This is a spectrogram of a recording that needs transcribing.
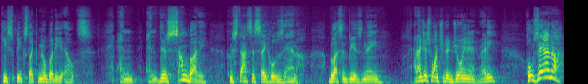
he speaks like nobody else. And, and there's somebody who starts to say, Hosanna, blessed be his name. And I just want you to join in. Ready? Hosanna!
